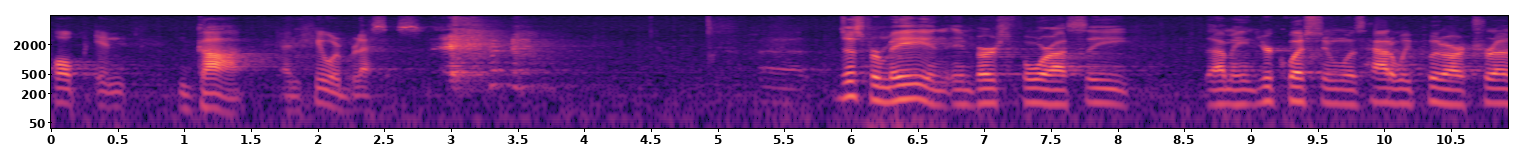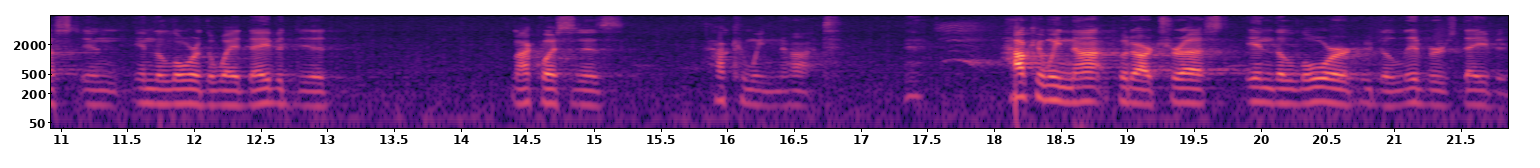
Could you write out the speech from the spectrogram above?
hope in God, and He will bless us. Uh, just for me, in, in verse 4, I see, I mean, your question was how do we put our trust in, in the Lord the way David did? My question is, how can we not? How can we not put our trust in the Lord who delivers David?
